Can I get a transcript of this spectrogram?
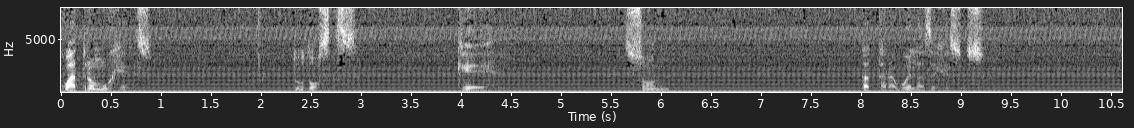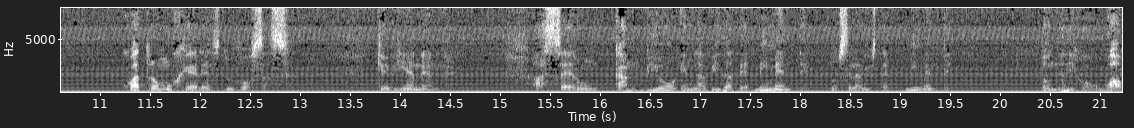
Cuatro mujeres dudosas que son tatarabuelas de Jesús. Cuatro mujeres dudosas que vienen hacer un cambio en la vida de mi mente, no se la ve usted, mi mente, donde digo, wow,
